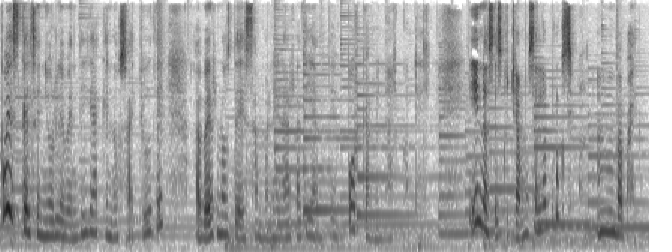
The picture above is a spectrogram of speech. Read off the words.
Pues que el Señor le bendiga, que nos ayude a vernos de esa manera radiante por caminar. Y nos escuchamos en la próxima. Mm, bye bye.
